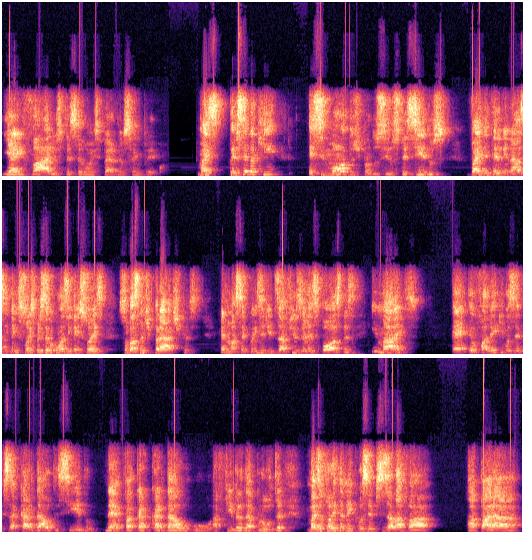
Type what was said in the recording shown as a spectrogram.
E aí vários tecelões perdem o seu emprego. Mas perceba que esse modo de produzir os tecidos vai determinar as invenções. Perceba como as invenções são bastante práticas. É numa sequência de desafios e respostas. E mais, é, eu falei que você precisa cardar o tecido, né, cardar o, o, a fibra da bruta, mas eu falei também que você precisa lavar, aparar,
